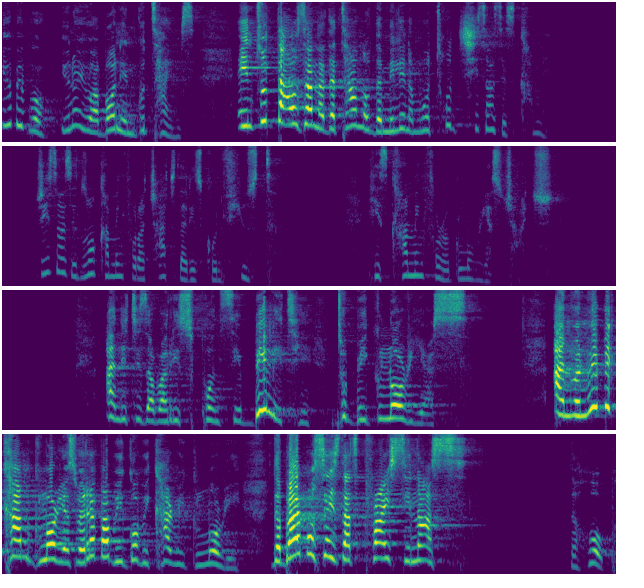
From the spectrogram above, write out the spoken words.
you people, you know you were born in good times. In 2000, at the turn of the millennium, we were told Jesus is coming. Jesus is not coming for a church that is confused. He's coming for a glorious church. And it is our responsibility to be glorious. And when we become glorious, wherever we go, we carry glory. The Bible says that Christ in us, the hope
